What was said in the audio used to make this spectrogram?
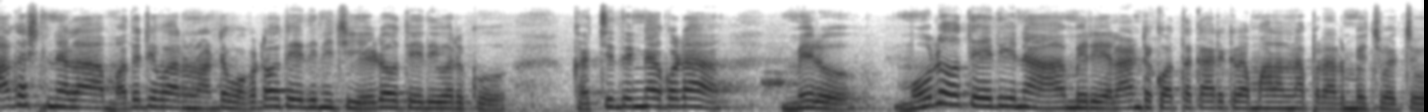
ఆగస్టు నెల మొదటి వారంలో అంటే ఒకటో తేదీ నుంచి ఏడవ తేదీ వరకు ఖచ్చితంగా కూడా మీరు మూడవ తేదీన మీరు ఎలాంటి కొత్త కార్యక్రమాలన్నా ప్రారంభించవచ్చు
